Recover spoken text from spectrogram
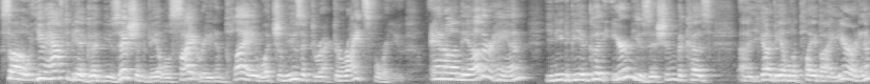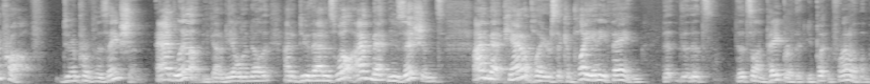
So you have to be a good musician to be able to sight read and play what your music director writes for you. And on the other hand, you need to be a good ear musician because uh, you got to be able to play by ear and improv, do improvisation, ad lib. You've got to be able to know how to do that as well. I've met musicians, I've met piano players that can play anything that, that's that's on paper that you put in front of them.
